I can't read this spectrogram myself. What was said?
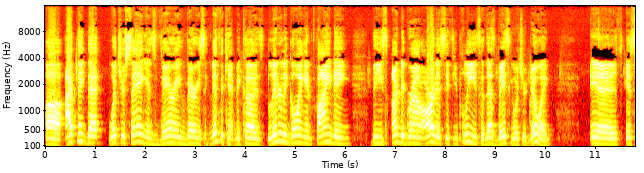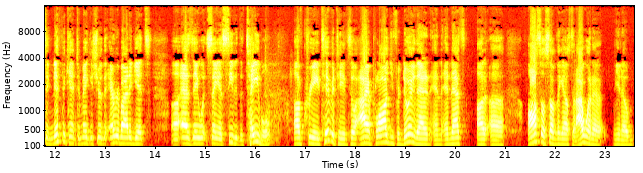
uh, I think that what you're saying is very, very significant because literally going and finding these underground artists, if you please, because that's basically what you're doing, is is significant to making sure that everybody gets, uh, as they would say, a seat at the table of creativity. And so I applaud you for doing that, and and, and that's uh, uh also something else that I want to you know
